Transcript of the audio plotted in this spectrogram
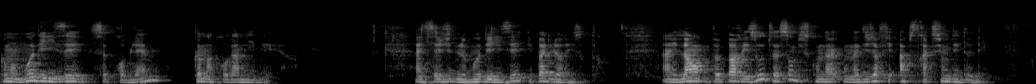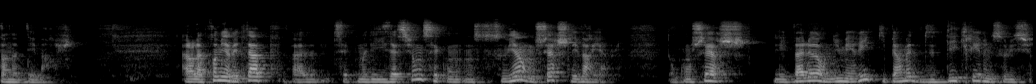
comment modéliser ce problème comme un programme linéaire? Il s'agit de le modéliser et pas de le résoudre. Hein, et là, on ne peut pas résoudre de toute façon puisqu'on a, déjà fait abstraction des données dans notre démarche. Alors la première étape euh, de cette modélisation, c'est qu'on se souvient, on cherche les variables. Donc on cherche les valeurs numériques qui permettent de décrire une solution.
